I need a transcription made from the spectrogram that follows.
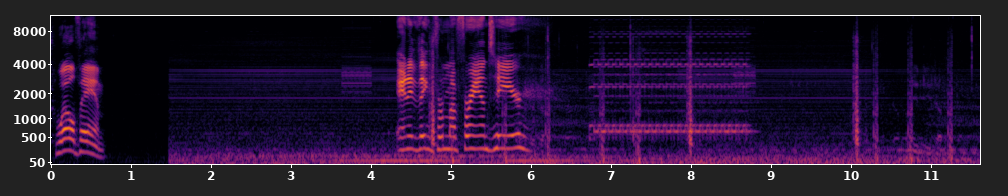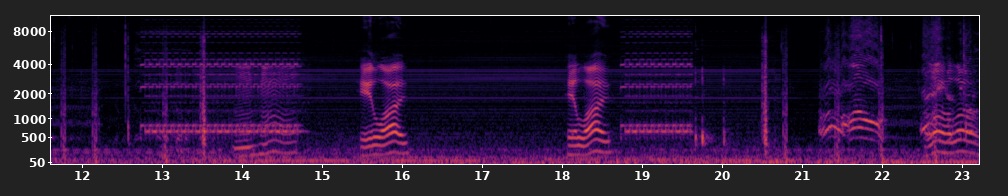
12 a.m. Anything from my friends here? Mm-hmm. Hello. Hello. Hello, hello. Hey, Hello, hello.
